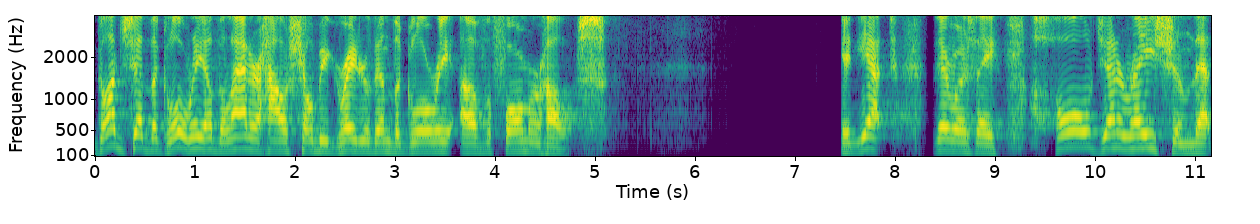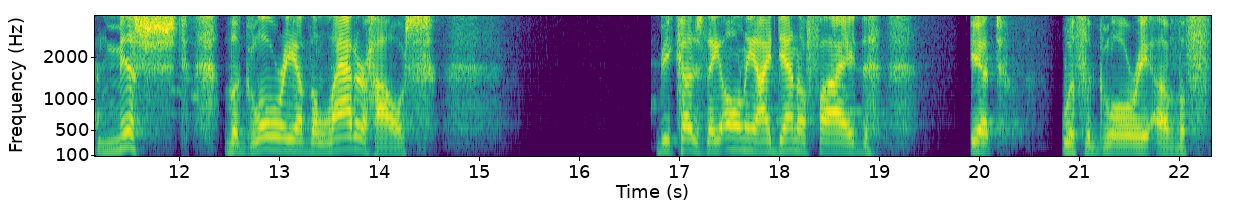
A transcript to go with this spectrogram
God said, The glory of the latter house shall be greater than the glory of the former house. And yet, there was a whole generation that missed the glory of the latter house because they only identified it with the glory of the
